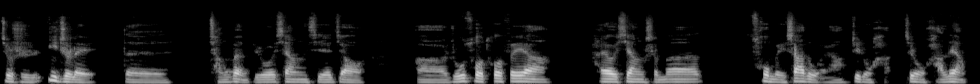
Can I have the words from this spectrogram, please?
就是抑制类。的成分，比如像一些叫啊如唑托非啊，还有像什么醋美沙朵呀这种含这种含量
